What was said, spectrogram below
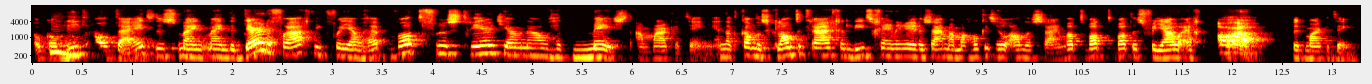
ook al mm -hmm. niet altijd. Dus mijn, mijn, de derde vraag die ik voor jou heb. Wat frustreert jou nou het meest aan marketing? En dat kan dus klanten krijgen, leads genereren zijn, maar mag ook iets heel anders zijn. Wat, wat, wat is voor jou echt ah, met marketing?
